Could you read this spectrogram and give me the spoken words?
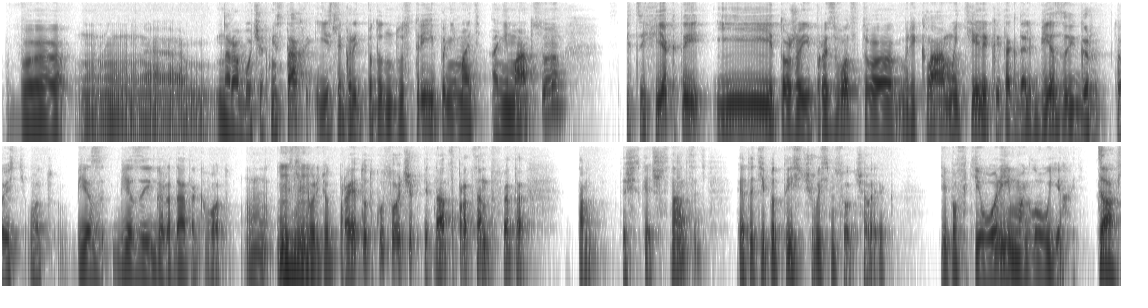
в, э, на рабочих местах. Если говорить под индустрией, понимать анимацию, спецэффекты и тоже и производство рекламы, телек и так далее, без игр. То есть вот без, без игр, да, так вот. Если угу. говорить вот про этот кусочек, 15% это, там, точнее сказать, 16, это типа 1800 человек типа в теории могло уехать. Так,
